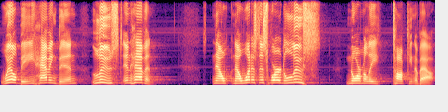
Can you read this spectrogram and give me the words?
will be, having been loosed in heaven. Now, now what is this word loose normally talking about?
